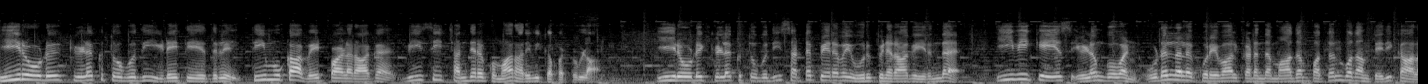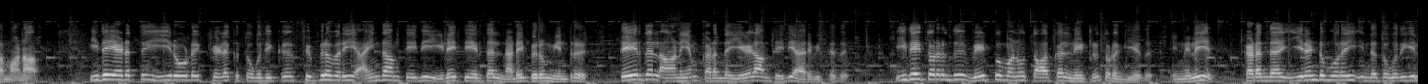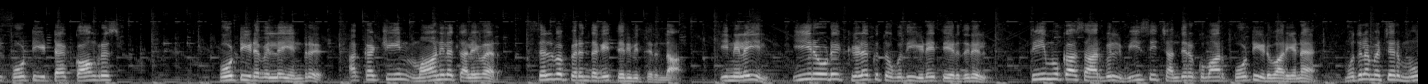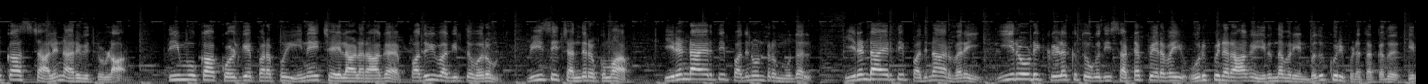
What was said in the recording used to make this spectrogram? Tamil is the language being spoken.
ஈரோடு கிழக்கு தொகுதி இடைத்தேர்தலில் திமுக வேட்பாளராக வி. சி. சந்திரகுமார் அறிவிக்கப்பட்டுள்ளார். ஈரோடு கிழக்கு தொகுதி சட்டப்பேரவை உறுப்பினராக இருந்த இவி கே. எஸ். இளங்கோவன் உடல்நலக் குறைவால் கடந்த மாதம் பத்தொன்பதாம் தேதி காலமானார். இதையடுத்து ஈரோடு கிழக்கு தொகுதிக்கு பிப்ரவரி ஐந்தாம் தேதி இடைத்தேர்தல் நடைபெறும் என்று தேர்தல் ஆணையம் கடந்த ஏழாம் தேதி அறிவித்தது. இதைத் தொடர்ந்து வேட்புமனு தாக்கல் நேற்று தொடங்கியது. இந்நிலையில் கடந்த இரண்டு முறை இந்த தொகுதியில் போட்டியிட்ட காங்கிரஸ் போட்டியிடவில்லை என்று அக்கட்சியின் மாநில தலைவர் செல்வ பெருந்தகை தெரிவித்திருந்தார். இந்நிலையில் ஈரோடு கிழக்கு தொகுதி இடைத்தேர்தலில் திமுக சார்பில் வி சி சந்திரகுமார் போட்டியிடுவார் என முதலமைச்சர் மு க ஸ்டாலின் அறிவித்துள்ளார். திமுக கொள்கை பரப்பு இணை செயலாளராக பதவி வகித்து வரும் வி சி சந்திரகுமார் இரண்டாயிரத்தி பதினொன்று முதல் இரண்டாயிரத்தி பதினாறு வரை ஈரோடு கிழக்கு தொகுதி சட்டப்பேரவை உறுப்பினராக இருந்தவர் என்பது குறிப்பிடத்தக்கது.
